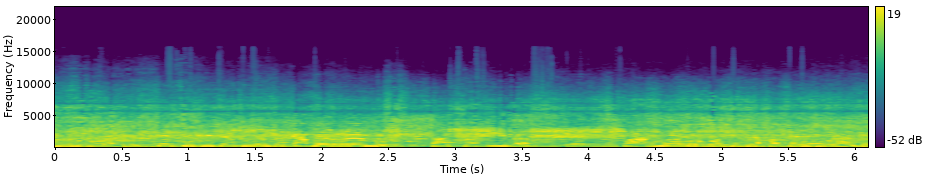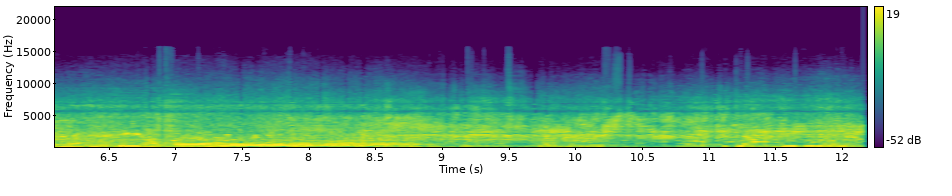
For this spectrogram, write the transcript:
110 anos, acabou errando a saída. Espanou a motocicleta, saiu de traseira. E a... Motocicleta de número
